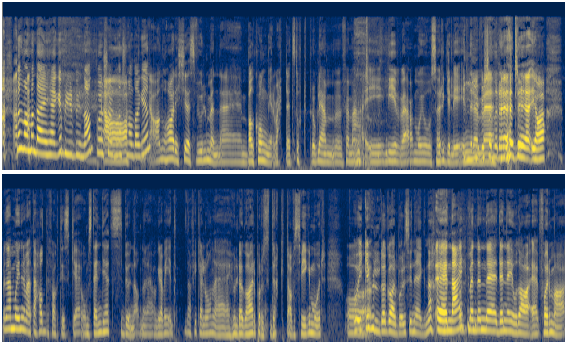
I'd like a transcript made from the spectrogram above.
Men hva med deg, Hege? Blir det bunad på sjølve nasjonaldagen? Ja, nå har ikke svulmende balkonger vært et stort problem for meg i livet. Jeg må jo sørgelig innrømme det. Ja, men jeg må innrømme at jeg hadde faktisk eh, omstendighetsbunad når jeg var gravid. Da fikk jeg låne Hulda Garborgs drakt av svigermor. Og ikke Hulda Garborg sine egne. Eh, nei, men den, eh, den er jo da eh, forma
